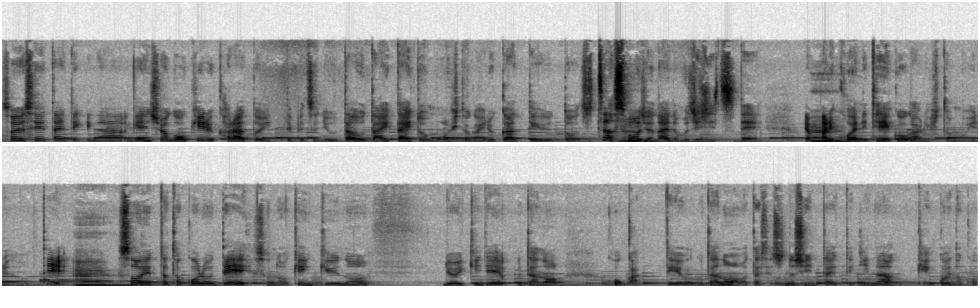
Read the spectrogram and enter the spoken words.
そういう生態的な現象が起きるからといって別に歌を歌いたいと思う人がいるかっていうと実はそうじゃないのも事実で、やっぱり声に抵抗がある人もいるので、うん、そういったところでその研究の領域で歌の効果っていう歌の私たちの身体的な健康への効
